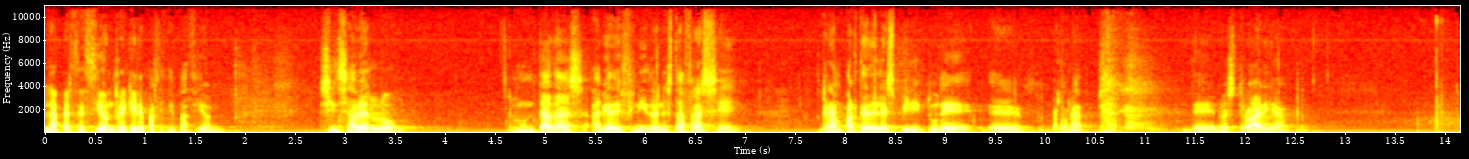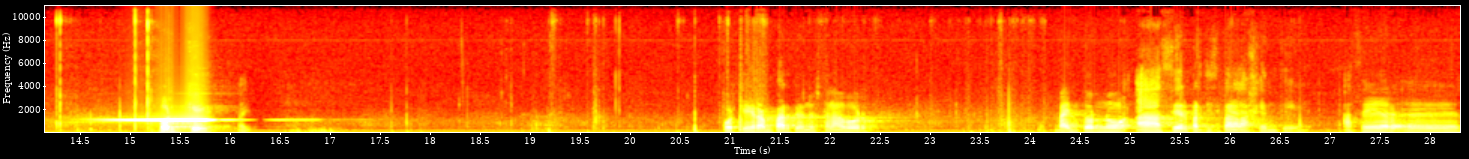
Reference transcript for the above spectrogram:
la percepción requiere participación. Sin saberlo, Muntadas había definido en esta frase gran parte del espíritu de, eh, perdonad, de nuestro área, porque, porque gran parte de nuestra labor va en torno a hacer participar a la gente, hacer eh,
